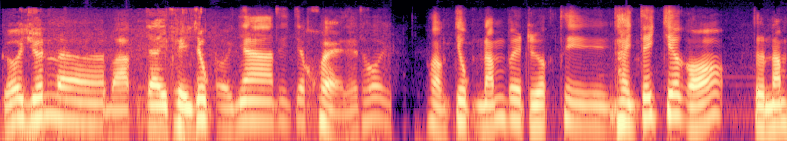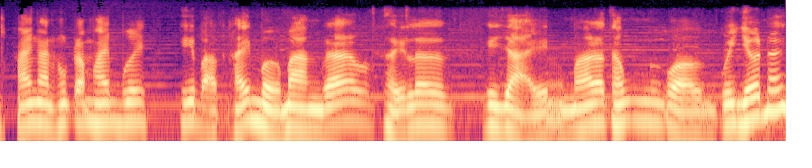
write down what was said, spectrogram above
Cơ duyên là bác chạy thể dục ở nhà thì cho khỏe thế thôi. Khoảng chục năm về trước thì thành tích chưa có. Từ năm 2020 khi bác thấy mở màn ra, thấy là cái giải marathon của Quy Nhơn đấy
